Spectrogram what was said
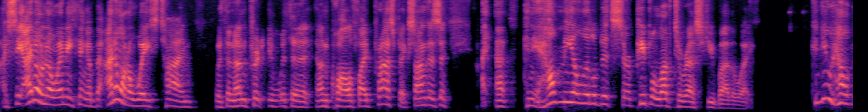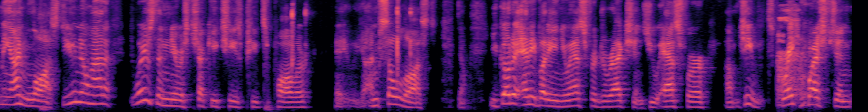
I see, I don't know anything about, I don't want to waste time with an unpre, with an unqualified prospect. So I'm going to say, uh, can you help me a little bit, sir? People love to rescue, by the way. Can you help me? I'm lost. Do you know how to, where's the nearest Chuck E. Cheese pizza parlor? I'm so lost. You know, you go to anybody and you ask for directions. You ask for, um, gee, it's a great question.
